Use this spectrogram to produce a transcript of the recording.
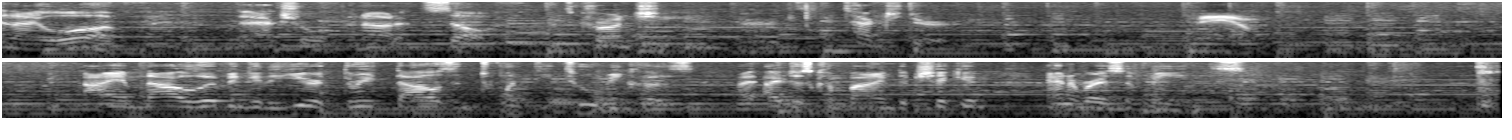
And I love the actual empanada itself. It's crunchy, it's texture. Bam. I am now living in the year 3022 because I, I just combined the chicken and the rice and beans.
